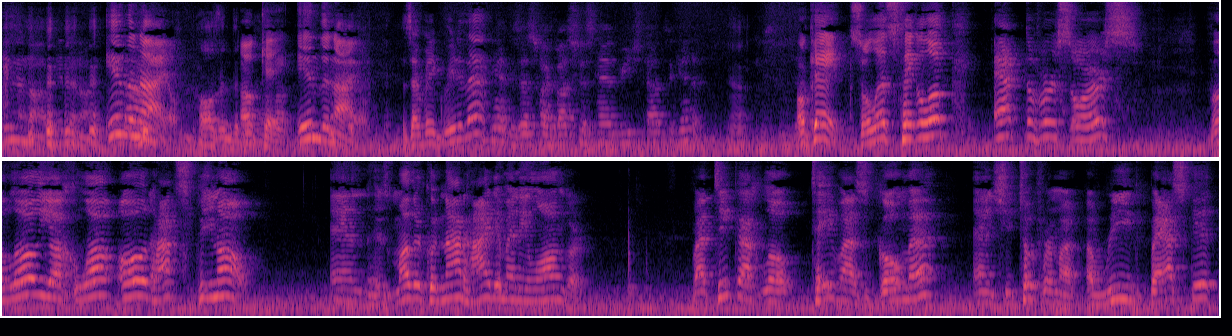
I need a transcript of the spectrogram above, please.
In the Nile. In the Nile. In the Nile. Paul's in the Okay, in the Nile. Does everybody agree to that? Yeah, because that's why Vasquez hand reached out to get it. Yeah. Okay, so let's take a look at the verse source. V'lo yachla od hatspino. And his mother could not hide him any longer. Vatikach lo tevas gome. And she took from a, a reed basket.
